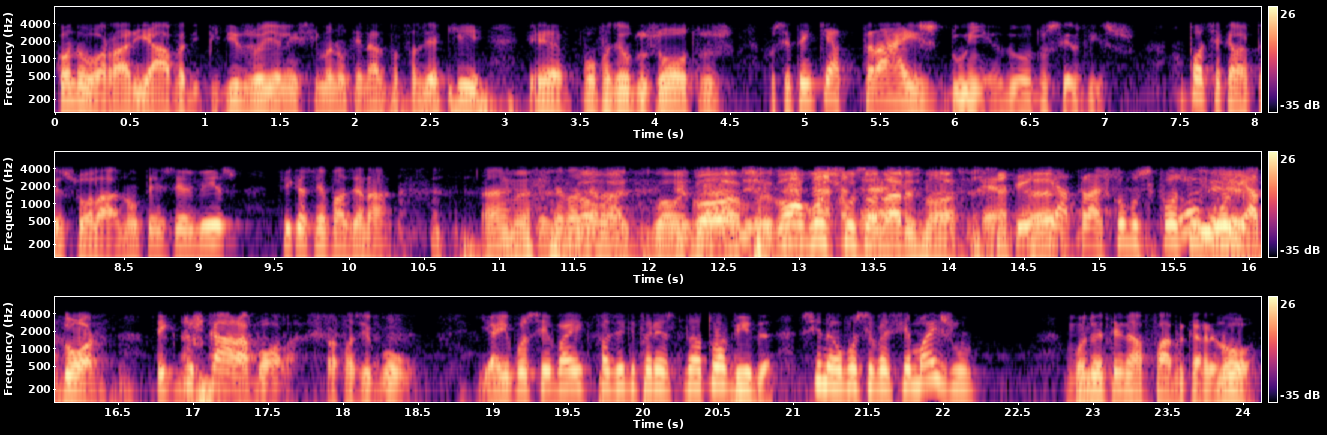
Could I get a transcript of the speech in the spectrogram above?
quando eu rareava de pedidos, eu ia lá em cima, não tem nada para fazer aqui, é, vou fazer o dos outros. Você tem que ir atrás do, do, do, serviço. Não pode ser aquela pessoa lá, não tem serviço, fica sem fazer nada. Hã? Fica sem fazer igual, nada. Igual, igual, igual, alguns funcionários é, nossos. É, tem que ir atrás, como se fosse Olha. um goleador. Tem que buscar a bola para fazer gol. E aí você vai fazer diferença na tua vida. Senão você vai ser mais um. Quando eu entrei na fábrica Renault,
